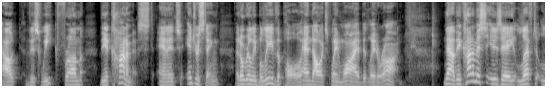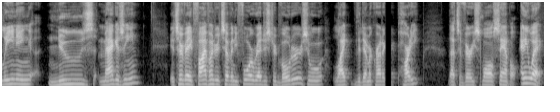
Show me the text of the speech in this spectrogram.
out this week from The Economist, and it's interesting. I don't really believe the poll, and I'll explain why a bit later on. Now, The Economist is a left leaning news magazine. It surveyed 574 registered voters who like the Democratic Party. That's a very small sample. Anyway,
